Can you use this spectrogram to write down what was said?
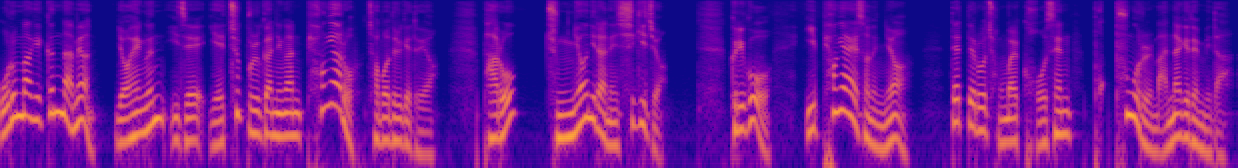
오르막이 끝나면 여행은 이제 예측 불가능한 평야로 접어들게 돼요. 바로 중년이라는 시기죠. 그리고 이 평야에서는요, 때때로 정말 거센 폭풍우를 만나게 됩니다.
